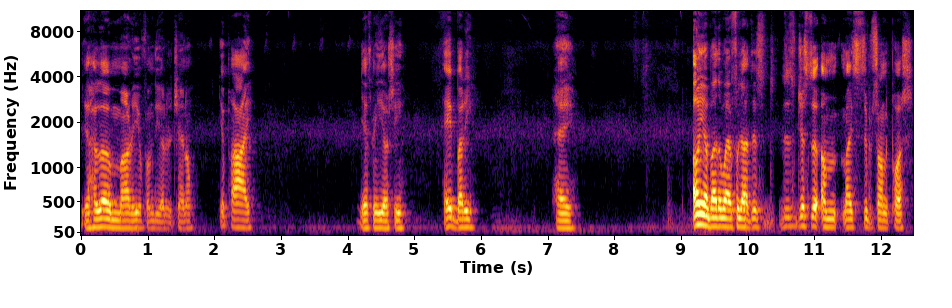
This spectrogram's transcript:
Yeah, hello, Mario from the other channel. Yep, hi. Yes, me, Yoshi. Hey, buddy. Hey. Oh yeah, by the way, I forgot this. This is just the, um my supersonic plush.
